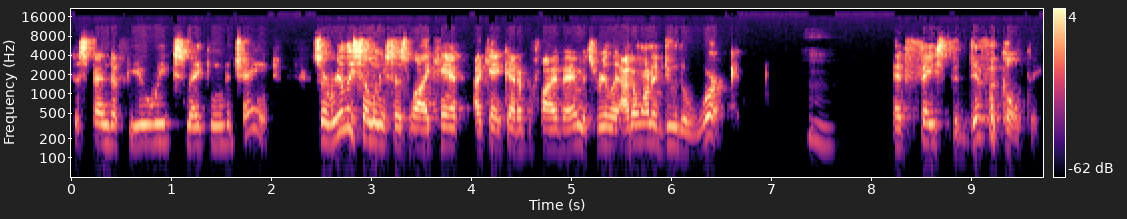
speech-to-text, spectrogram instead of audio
to spend a few weeks making the change. So really someone who says well i can't i can't get up at 5 a.m it's really i don't want to do the work hmm. and face the difficulty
